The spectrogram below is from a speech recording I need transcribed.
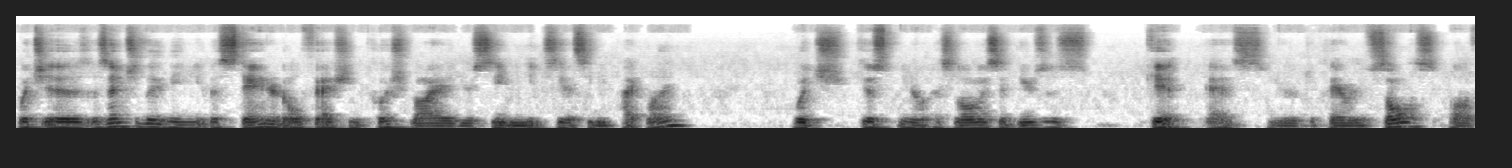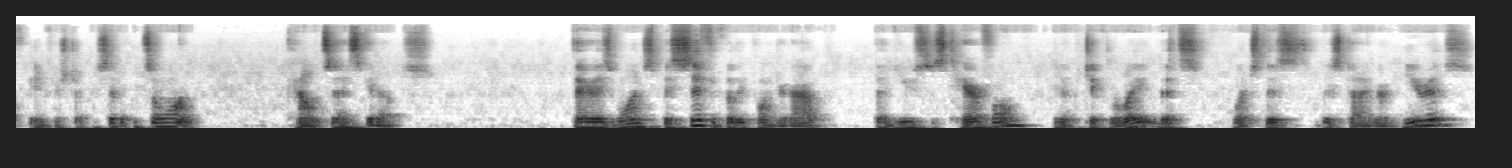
which is essentially the, the standard old fashioned push via your CD, CI/CD pipeline, which just, you know, as long as it uses Git as your declarative source of infrastructure setup and so on, counts as GitOps. There is one specifically pointed out that uses Terraform in a particular way. That's what this, this diagram here is.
